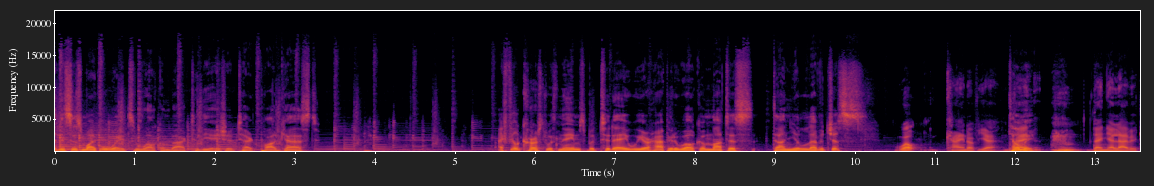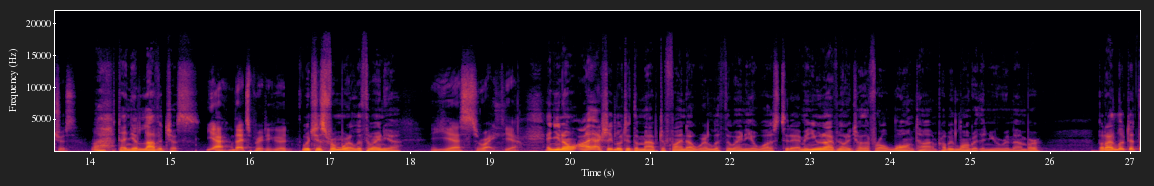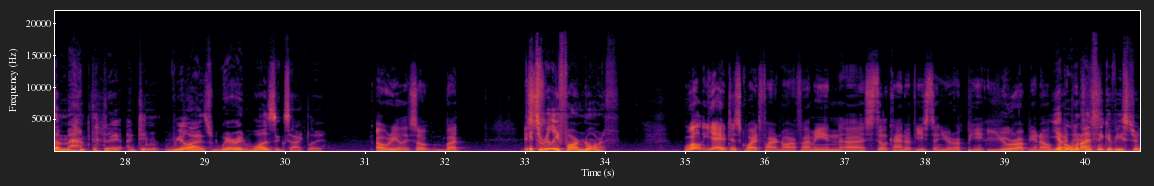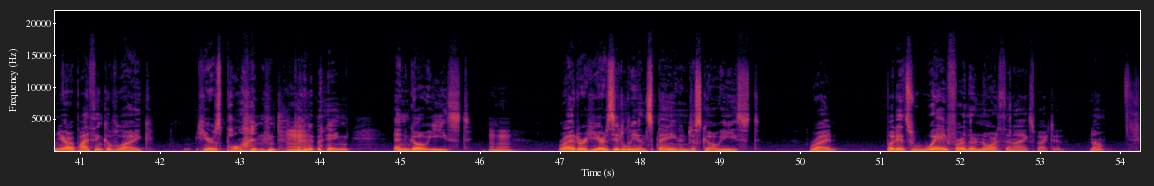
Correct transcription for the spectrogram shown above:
Hi, this is Michael Waitze, and welcome back to the Asia Tech Podcast. I feel cursed with names, but today we are happy to welcome Matas Danielevicius. Well, kind of, yeah. Tell me. Danielevicius. Ah, Danielevicius, Yeah, that's pretty good. which is from where? Lithuania. Yes, right, yeah. And you know, I actually looked at the map to find out where Lithuania was today. I mean, you and I have known each other for a long time, probably longer than you remember. But I looked at the map today. I didn't realize where it was exactly. Oh, really? So, but It's, really far north. well, yeah, it is quite far north. I mean, uh, still kind of Eastern Europe, Europe, you know. Yeah, but when I think of Eastern Europe, I think of like, here's Poland Mm. kind of thing, and go east, Mhm. right? Or here's Italy and Spain and just go east, right? But it's way further north than I expected. No?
